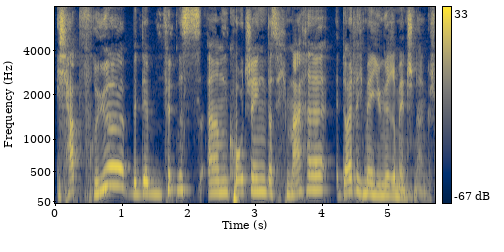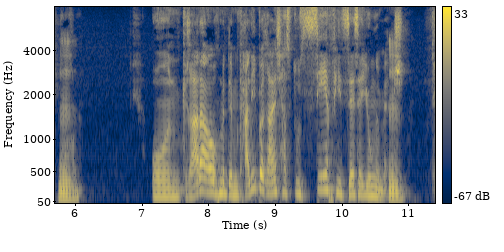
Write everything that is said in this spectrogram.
ich habe früher mit dem Fitness-Coaching, ähm, das ich mache, deutlich mehr jüngere Menschen angesprochen. Mhm. Und gerade auch mit dem Kali-Bereich hast du sehr viel, sehr, sehr junge Menschen. Mhm.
